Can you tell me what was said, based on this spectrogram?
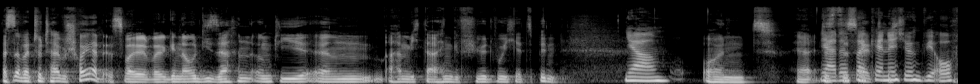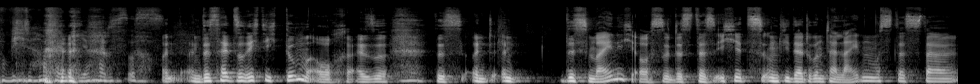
Was aber total bescheuert ist, weil, weil genau die Sachen irgendwie ähm, haben mich dahin geführt, wo ich jetzt bin. Ja. Und ja, das, ja, das, halt erkenne halt, ich irgendwie auch wieder bei mir. und, und das ist halt so richtig dumm auch. Also das und, und das meine ich auch so, dass, dass ich jetzt irgendwie darunter leiden muss, dass da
